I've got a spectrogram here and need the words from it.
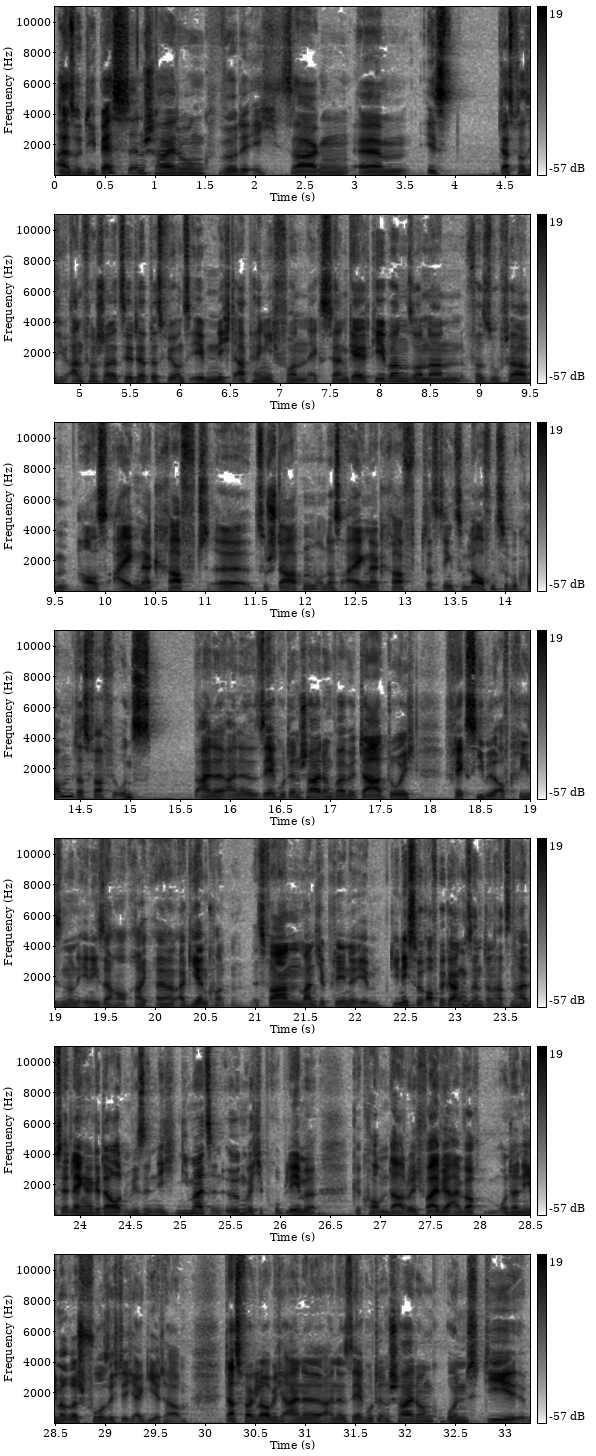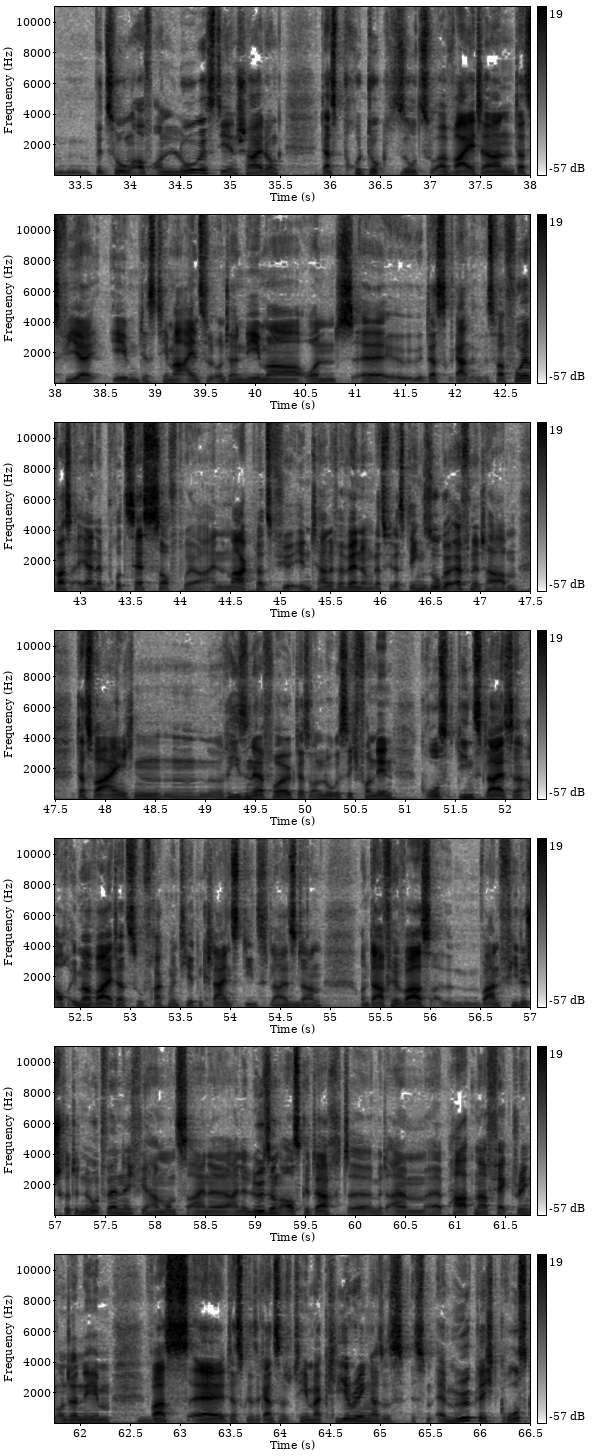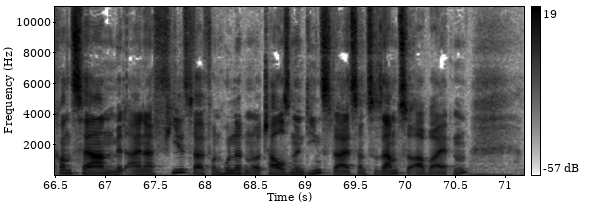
Also die beste Entscheidung, würde ich sagen, ähm, ist das, was ich Anfang schon erzählt habe, dass wir uns eben nicht abhängig von externen Geldgebern, sondern mhm. versucht haben, aus eigener Kraft äh, zu starten und aus eigener Kraft das Ding zum Laufen zu bekommen. Das war für uns eine, eine sehr gute Entscheidung, weil wir dadurch flexibel auf Krisen und ähnliche Sachen auch äh, agieren konnten. Es waren manche Pläne eben, die nicht so aufgegangen sind, dann hat es ein halbes Jahr länger gedauert und wir sind nicht niemals in irgendwelche Probleme gekommen dadurch, weil wir einfach unternehmerisch vorsichtig agiert haben. Das war, glaube ich, eine, eine sehr gute Entscheidung und die bezogen auf OnLogis die Entscheidung, das Produkt so zu erweitern, dass wir eben das Thema Einzelunternehmer und äh, das, es war vorher was eher eine Prozesssoftware, ein Marktplatz für interne interne Verwendung. Dass wir das Ding so geöffnet haben, das war eigentlich ein, ein Riesenerfolg, dass OnLogis sich von den Großdienstleistern auch immer weiter zu fragmentierten Kleinstdienstleistern. Mhm. Und dafür waren viele Schritte notwendig. Wir haben uns eine, eine Lösung ausgedacht äh, mit einem äh, Partner-Factoring-Unternehmen, mhm. was äh, das ganze Thema Clearing, also es, es ermöglicht Großkonzernen mit einer Vielzahl von Hunderten oder Tausenden Dienstleistern zusammenzuarbeiten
